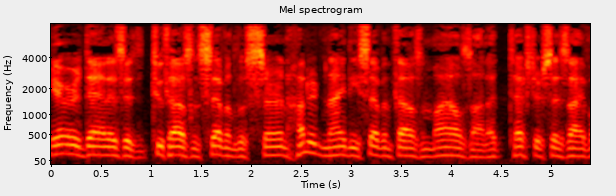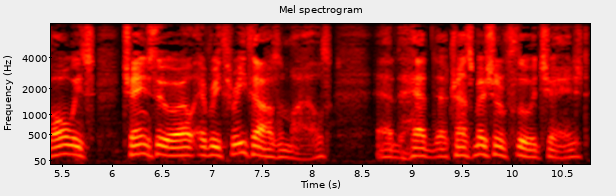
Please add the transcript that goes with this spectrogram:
Here, Dan, is a 2007 Lucerne, 197,000 miles on it. Texture says, I've always changed the oil every 3,000 miles and had uh, transmission fluid changed.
